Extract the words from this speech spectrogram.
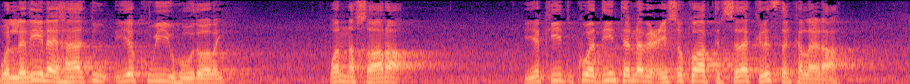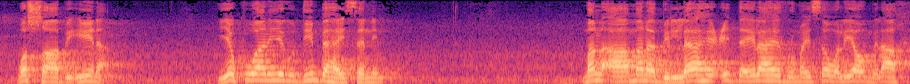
waaladiina haaduu iyo kuwii yuhuudoobay waannasaaraa iyo diinta nebi ciise ku abtirsada kiristanka la ydhaah waasaabi'iina iyo kuwaan iyagu diinba man aamana billaahi cidda ilaahay rumaysa walyowmi alaakhir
